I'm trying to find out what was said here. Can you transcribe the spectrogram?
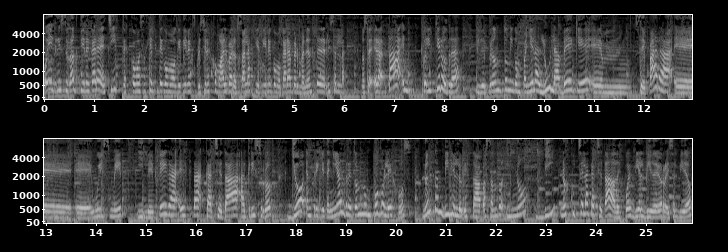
oye Chris Rock tiene cara de chistes, como esa gente como que tiene expresiones como Álvaro Salas que tiene como cara permanente de risa en la, no sé, era, estaba en cualquier otra y de pronto mi compañera Lula ve que eh, se eh, Will Smith y le pega esta cachetada a Chris Rock. Yo entre que tenía el retorno un poco lejos, no entendí bien lo que estaba pasando y no vi, no escuché la cachetada. Después vi el video, revisé el video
